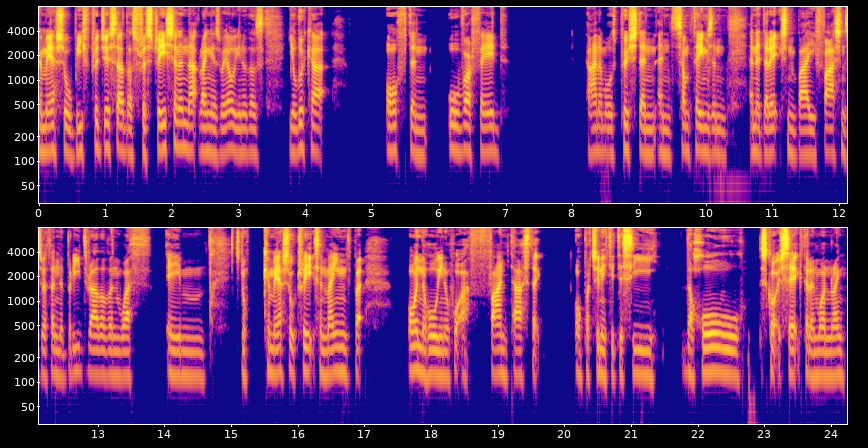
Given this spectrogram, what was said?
commercial beef producer, there's frustration in that ring as well. You know, there's you look at often overfed animals pushed in and sometimes in in a direction by fashions within the breed rather than with um, you know commercial traits in mind. But on the whole, you know what a fantastic opportunity to see the whole Scottish sector in one ring.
